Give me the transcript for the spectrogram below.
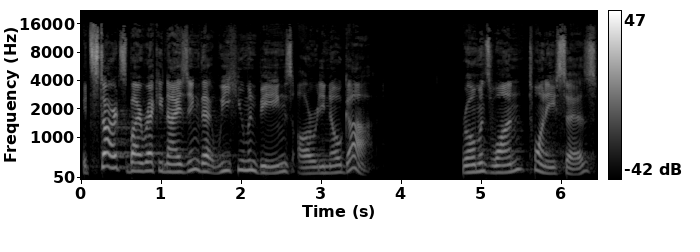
it starts by recognizing that we human beings already know God. Romans 1:20 says,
